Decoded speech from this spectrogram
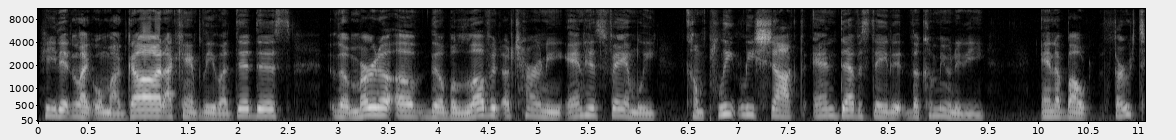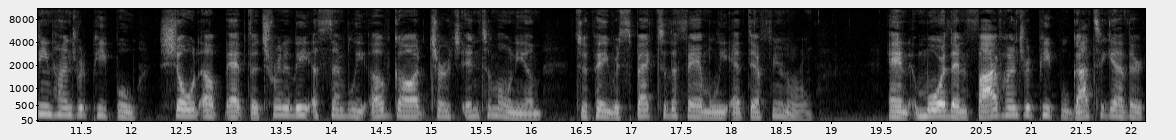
He didn't like, oh my God, I can't believe I did this. The murder of the beloved attorney and his family completely shocked and devastated the community, and about 1,300 people showed up at the Trinity Assembly of God Church in Timonium to pay respect to the family at their funeral and more than 500 people got together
